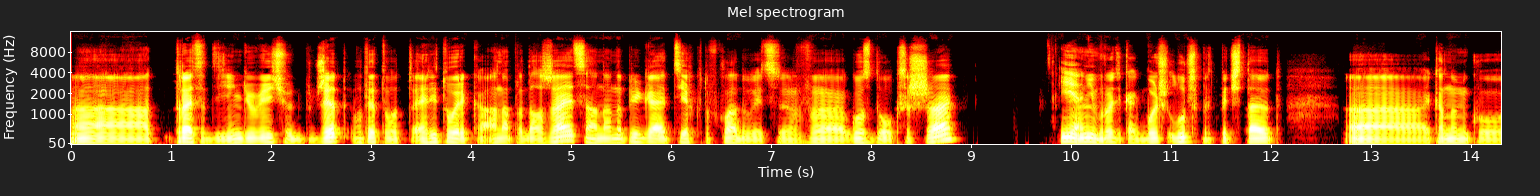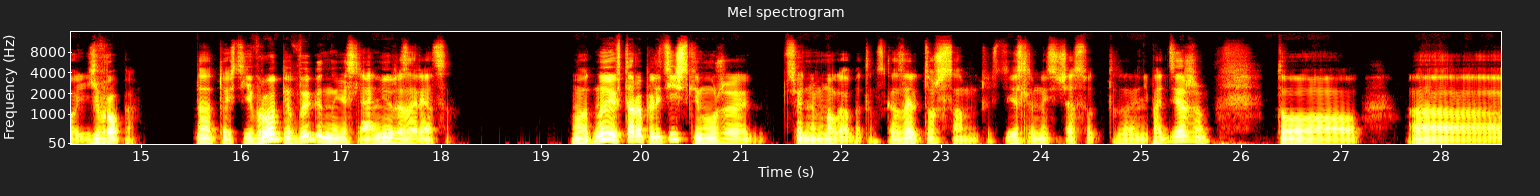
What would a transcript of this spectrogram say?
тратят деньги, увеличивают бюджет. Вот эта вот риторика, она продолжается, она напрягает тех, кто вкладывается в госдолг США, и они вроде как больше, лучше предпочитают а, экономику Европы. Да, то есть Европе выгодно, если они разорятся. Вот. Ну и второй политический, мы уже сегодня много об этом сказали, то же самое. То есть если мы сейчас вот э, не поддержим, то э,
